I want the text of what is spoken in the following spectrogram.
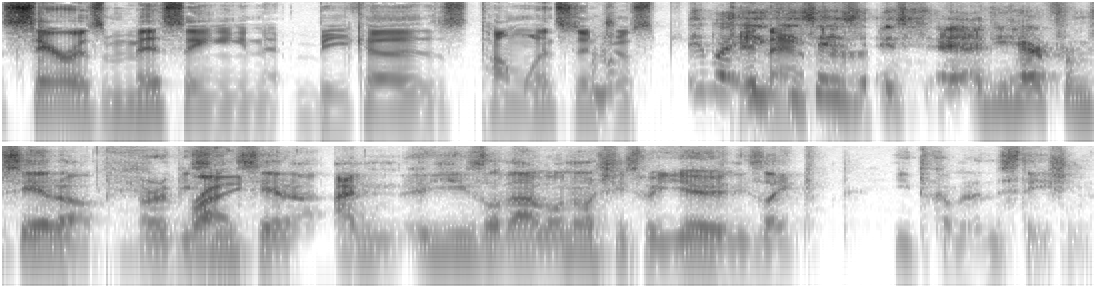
Sarah's missing because Tom Winston just But he, he says, uh, "Have you heard from Sarah, or have you Right. seen Sarah?" And he's like, "That well, no, she's with you." And he's like, "You need to come in the station."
